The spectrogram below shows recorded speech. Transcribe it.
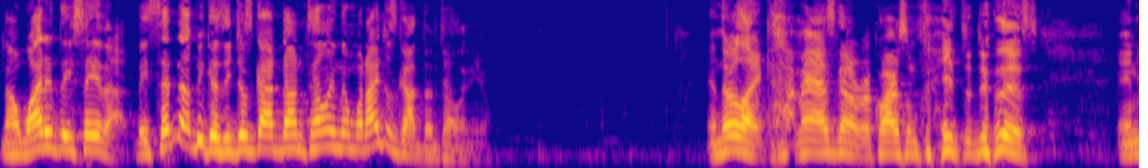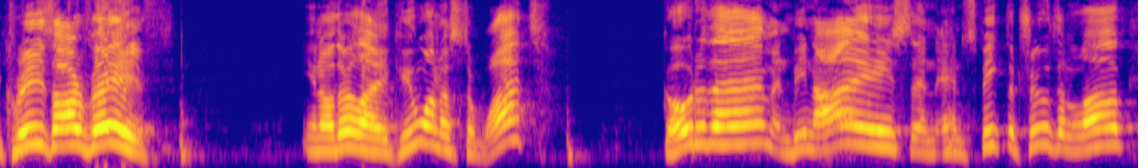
Now, why did they say that? They said that because he just got done telling them what I just got done telling you. And they're like, ah, man, it's going to require some faith to do this. Increase our faith. You know, they're like, you want us to what? Go to them and be nice and, and speak the truth and love.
